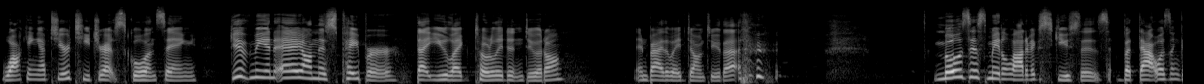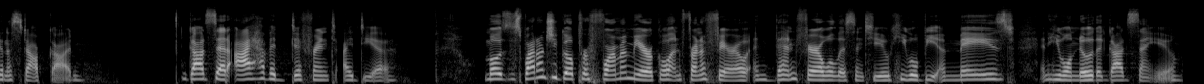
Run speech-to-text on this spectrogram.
walking up to your teacher at school and saying, Give me an A on this paper that you like totally didn't do at all. And by the way, don't do that. Moses made a lot of excuses, but that wasn't going to stop God. God said, I have a different idea. Moses, why don't you go perform a miracle in front of Pharaoh, and then Pharaoh will listen to you. He will be amazed, and he will know that God sent you.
